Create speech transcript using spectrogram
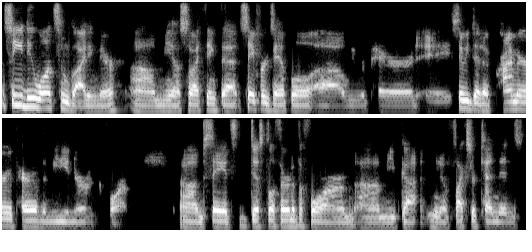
So you do want some gliding there, um, you know. So I think that, say for example, uh, we repaired a, say we did a primary repair of the median nerve in the forearm um, say it's distal third of the forearm. Um, you've got you know flexor tendons,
